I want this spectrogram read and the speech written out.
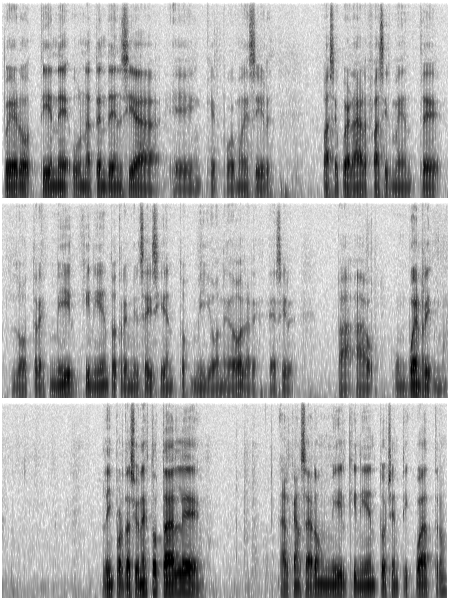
pero tiene una tendencia en que podemos decir va a superar fácilmente los 3.500, 3.600 millones de dólares, es decir, va a un buen ritmo. Las importaciones totales alcanzaron 1.584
